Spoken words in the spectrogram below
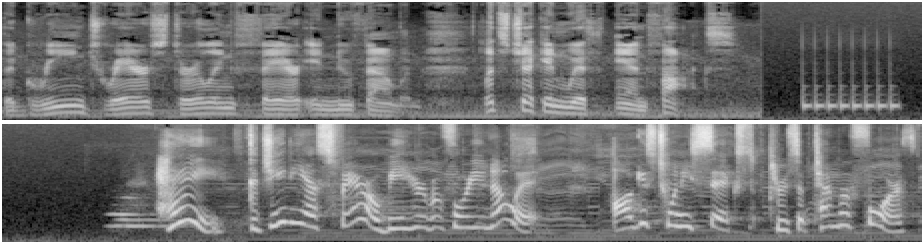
the Green Dreher Sterling Fair in Newfoundland. Let's check in with Ann Fox. Hey, the GDS Fair will be here before you know it. August 26th through September 4th,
